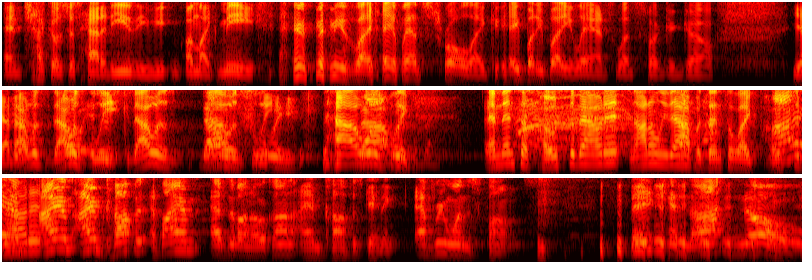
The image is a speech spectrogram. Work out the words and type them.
and Checo's just had it easy, unlike me. And then he's like, hey, Lance Stroll, like, hey, buddy, buddy, Lance, let's fucking go. Yeah, that Yeah, was that so was bleak. just- that was that, was, bleak. That was bleak. And then to post about it, not only that, but then to like post I about am, it. I am. I am confident. If I am Esteban Ocon, I am confiscating everyone's phones. they cannot know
